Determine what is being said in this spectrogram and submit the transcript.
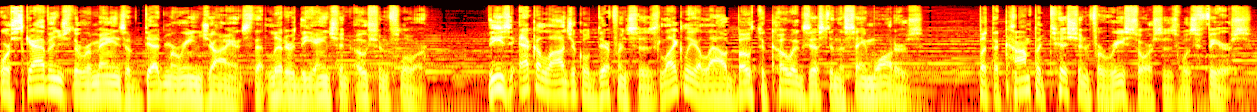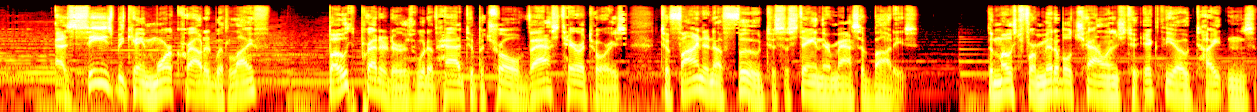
or scavenged the remains of dead marine giants that littered the ancient ocean floor. These ecological differences likely allowed both to coexist in the same waters, but the competition for resources was fierce. As seas became more crowded with life, both predators would have had to patrol vast territories to find enough food to sustain their massive bodies. The most formidable challenge to Ichthyotitan's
